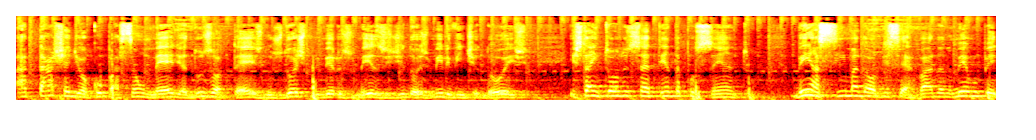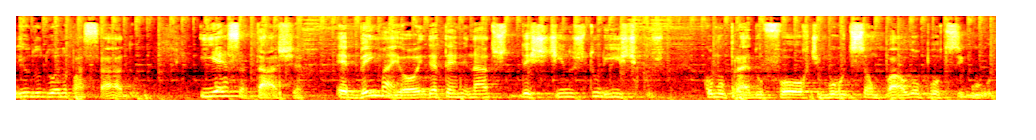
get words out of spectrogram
A taxa de ocupação média dos hotéis nos dois primeiros meses de 2022 está em torno de 70%, bem acima da observada no mesmo período do ano passado. E essa taxa é bem maior em determinados destinos turísticos, como Praia do Forte, Morro de São Paulo ou Porto Seguro.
